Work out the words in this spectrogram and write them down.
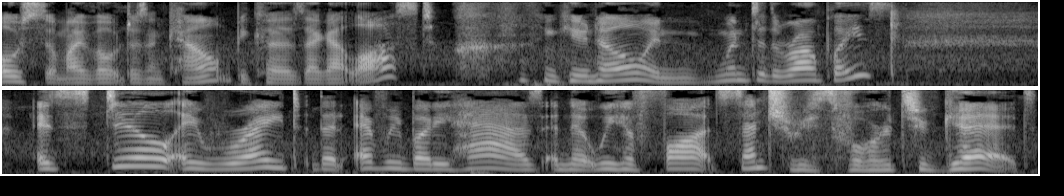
Oh, so my vote doesn't count because I got lost, you know, and went to the wrong place? It's still a right that everybody has and that we have fought centuries for to get.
